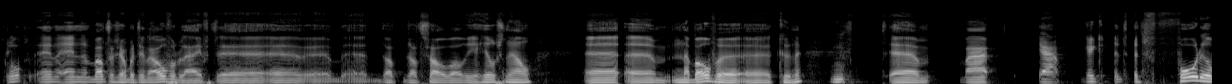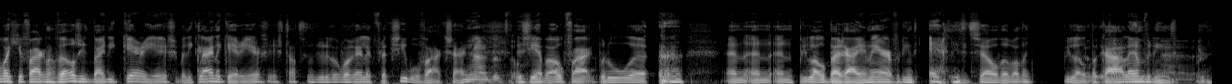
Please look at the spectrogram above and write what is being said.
klopt. En, en wat er zo meteen overblijft, dat, dat zal wel weer heel snel eh, ehm, naar boven kunnen. Hm. Ehm, maar ja, kijk, het, het voordeel wat je vaak nog wel ziet bij die carriers, bij die kleine carriers, is dat ze natuurlijk ook wel redelijk flexibel vaak zijn. Ja, dat wel. Dus die hebben ook vaak, ik bedoel, eh, een, een, een piloot bij Ryanair verdient echt niet hetzelfde wat een piloot bij KLM verdient. Eh,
